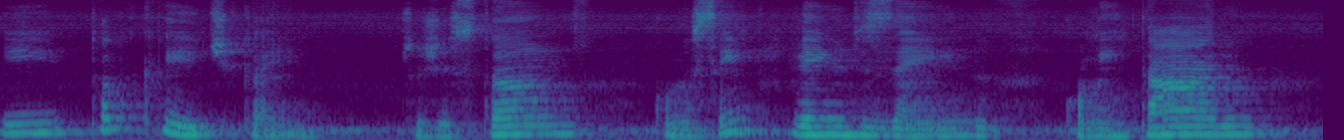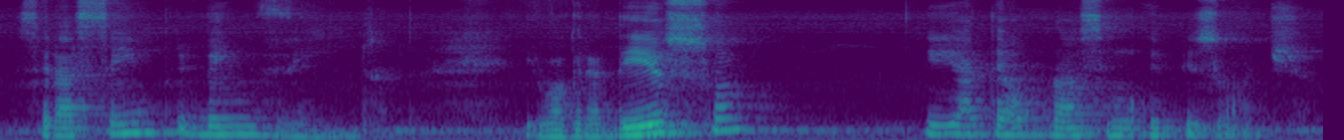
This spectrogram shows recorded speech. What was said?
e toda crítica aí, sugestão, como eu sempre venho dizendo, comentário, será sempre bem-vindo. Eu agradeço e até o próximo episódio.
